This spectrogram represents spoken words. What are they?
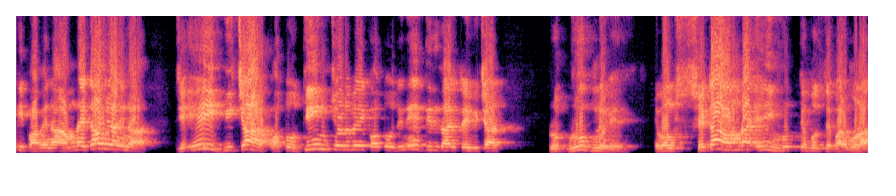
কি পাবে না, আমরা এটাও জানি না যে এই বিচার কত দিন চলবে কত দিনের দীর্ঘায়িত এই বিচার রূপ নেবে এবং সেটা আমরা এই মুহূর্তে বলতে পারব না।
